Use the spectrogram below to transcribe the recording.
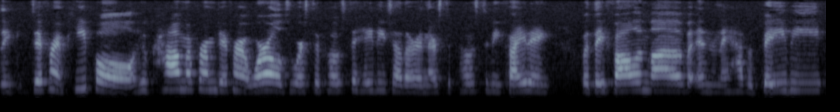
like different people who come from different worlds who are supposed to hate each other and they're supposed to be fighting but they fall in love and then they have a baby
